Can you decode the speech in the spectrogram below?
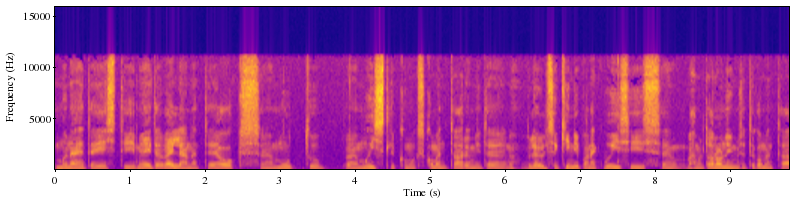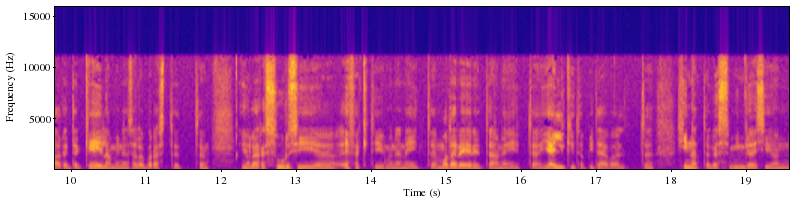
mõnede Eesti meediaväljaannete jaoks muutub mõistlikumaks kommentaariumide noh, üleüldse kinnipanek või siis eh, vähemalt anonüümsete kommentaaride keelamine, sellepärast et eh, ei ole ressursi efektiivne neid modereerida, neid jälgida pidevalt, hinnata, kas mingi asi on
